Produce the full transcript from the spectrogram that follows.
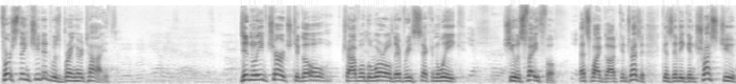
First thing she did was bring her tithe. Didn't leave church to go travel the world every second week. She was faithful. That's why God can trust you. Because if He can trust you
